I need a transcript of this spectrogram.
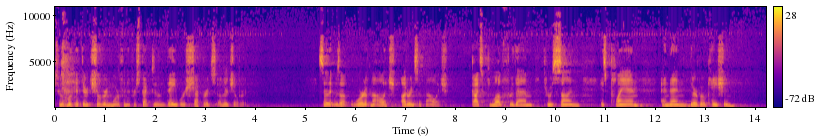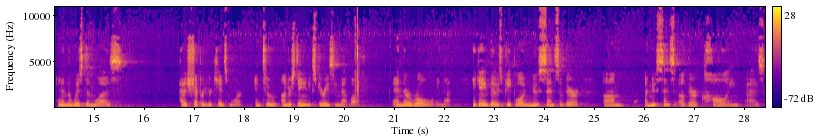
to look at their children more from the perspective of they were shepherds of their children. So it was a word of knowledge, utterance of knowledge, God's love for them through His Son, His plan, and then their vocation. And then the wisdom was how to shepherd your kids more into understanding and experiencing that love and their role in that. He gave those people a new sense of their um, a new sense of their calling as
